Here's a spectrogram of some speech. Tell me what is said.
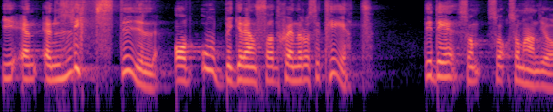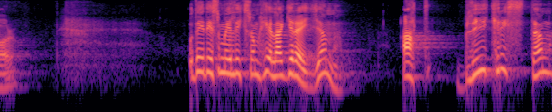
i en, en livsstil av obegränsad generositet. Det är det som, som, som han gör. Och Det är det som är liksom hela grejen. Att bli kristen,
